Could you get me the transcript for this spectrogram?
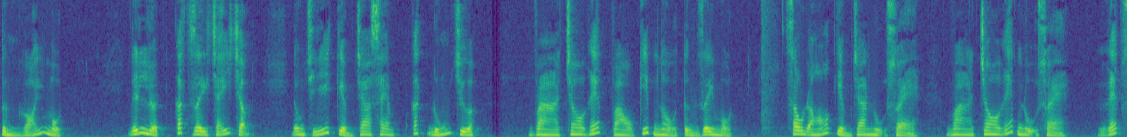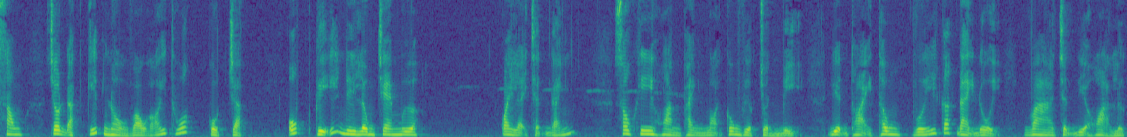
từng gói một. Đến lượt cắt dây cháy chậm, đồng chí kiểm tra xem cắt đúng chưa và cho ghép vào kíp nổ từng dây một. Sau đó kiểm tra nụ xòe và cho ghép nụ xòe. Ghép xong cho đặt kíp nổ vào gói thuốc, cột chặt, ốp kỹ ni lông che mưa. Quay lại trận đánh. Sau khi hoàn thành mọi công việc chuẩn bị, điện thoại thông với các đại đội và trận địa hỏa lực.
